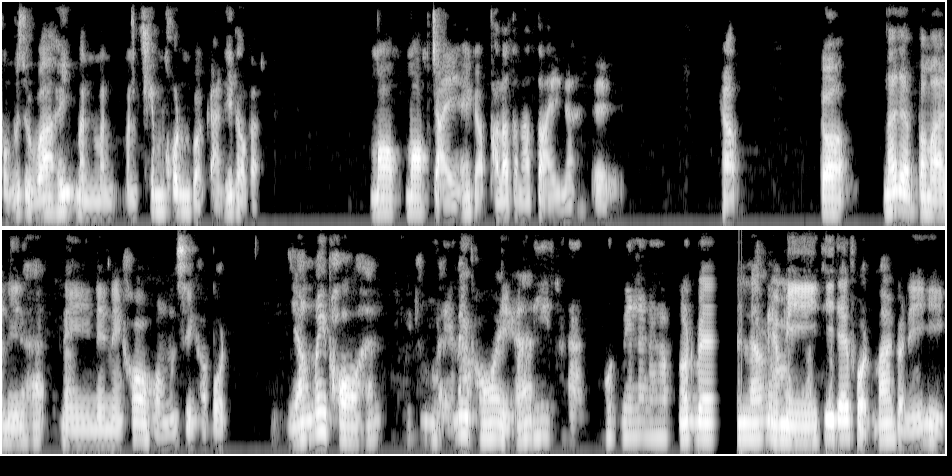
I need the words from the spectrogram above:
ผมรู้สึกว่าเฮ้ยมันมันมันเข้มข้นกว่าการที่เราแบบ มอบมอบใจให้กับพระรัตนตรัยนะเออครับ ก็น่าจะประมาณนี้นะฮะ ในในในข้อของสิกขาบท ยังไม่พอฮะไม่พออีกฮะนี่ขนาดงดเว้นแล้วนะครับงดเว้นแล้วยังมีที่ได้ผลมากกว่านี้อีก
